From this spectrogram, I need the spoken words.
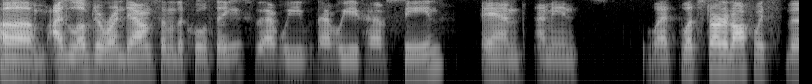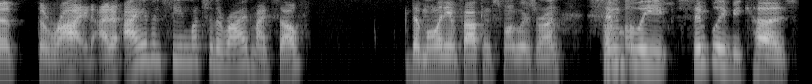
um, I'd love to run down some of the cool things that we that we have seen. And I mean, let let's start it off with the the ride. I, I haven't seen much of the ride myself. The Millennium Falcon Smuggler's Run, simply uh-huh. simply because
